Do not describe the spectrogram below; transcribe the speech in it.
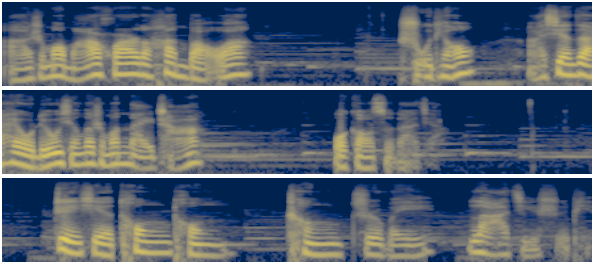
啊，什么麻花的汉堡啊、薯条啊，现在还有流行的什么奶茶，我告诉大家。这些通通称之为垃圾食品，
